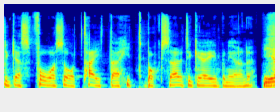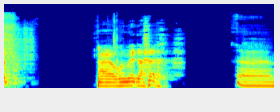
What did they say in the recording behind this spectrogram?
lyckas få så tajta hitboxar tycker jag är imponerande. Japp. Ja, jag håller med där. Eh,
